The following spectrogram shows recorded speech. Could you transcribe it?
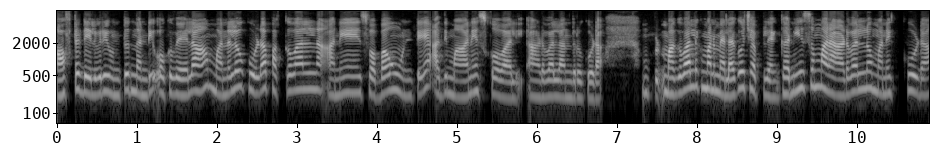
ఆఫ్టర్ డెలివరీ ఉంటుందండి. ఒకవేళ మనలో కూడా పక్క వాళ్ళని అనే స్వభావం ఉంటే అది మానేసుకోవాలి ఆడవాళ్ళందరూ కూడా. మగవాళ్ళకి మనం ఎలాగో చెప్పలేం. కనీసం మన ఆడవాళ్ళలో మనకి కూడా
